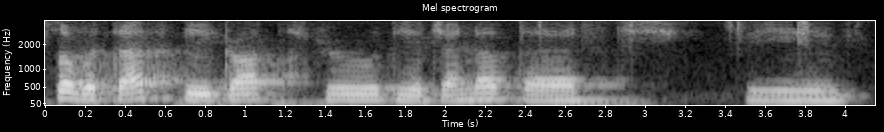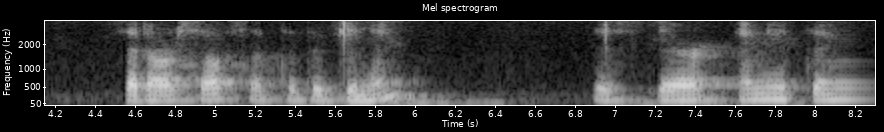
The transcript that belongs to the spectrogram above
So with that, we got through the agenda that we set ourselves at the beginning. Is there anything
